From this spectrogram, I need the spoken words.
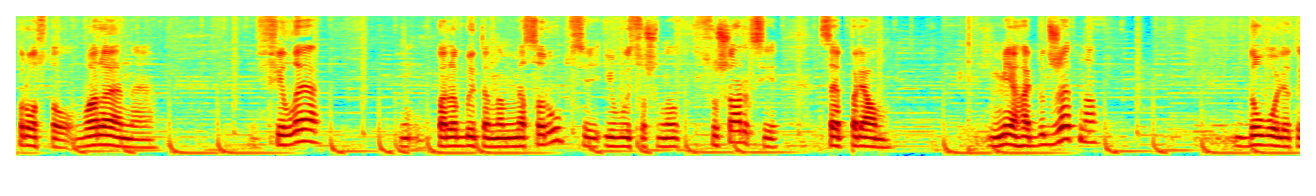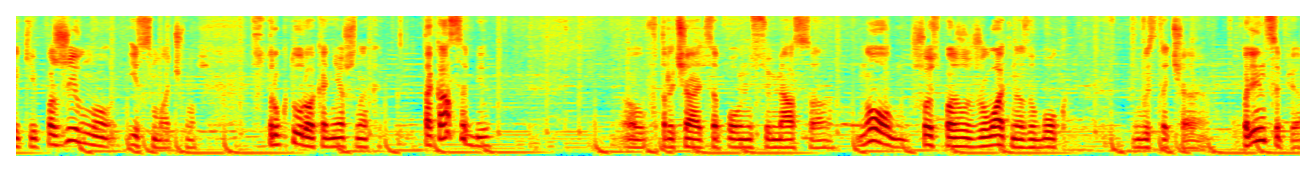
просто варене філе, перебите на м'ясорубці і висушено в сушарці. Це прям мега бюджетно, доволі таки поживно і смачно. Структура, звісно, така собі. Втрачається повністю м'ясо. Ну, щось пожувати на зубок вистачає. В принципі,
